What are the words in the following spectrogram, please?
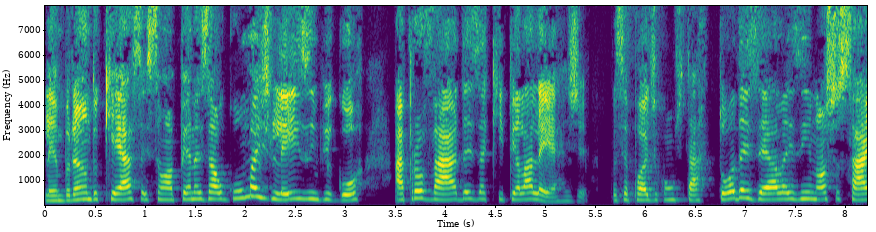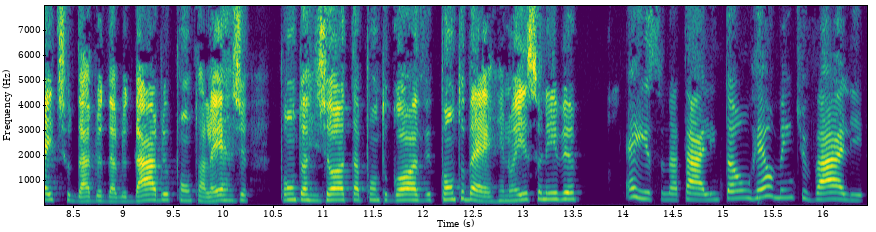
Lembrando que essas são apenas algumas leis em vigor aprovadas aqui pela LERJ. Você pode consultar todas elas em nosso site, www.alerj.rj.gov.br. Não é isso, Nívia? É isso, Natália. Então, realmente vale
